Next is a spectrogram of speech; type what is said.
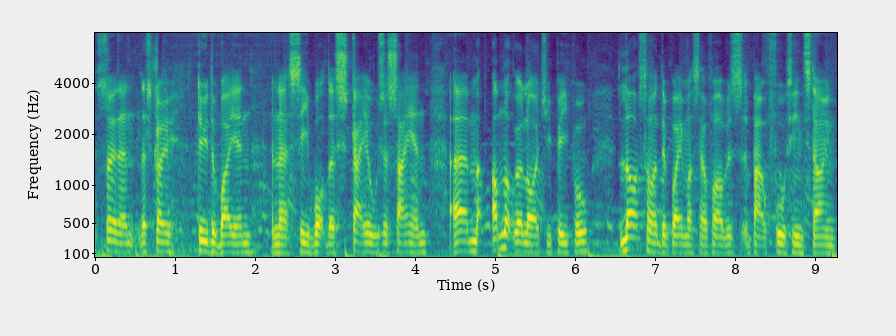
so then let's go do the weigh-in and let's see what the scales are saying. Um, I'm not gonna lie to you people. Last time I did weigh myself, I was about 14 stone.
